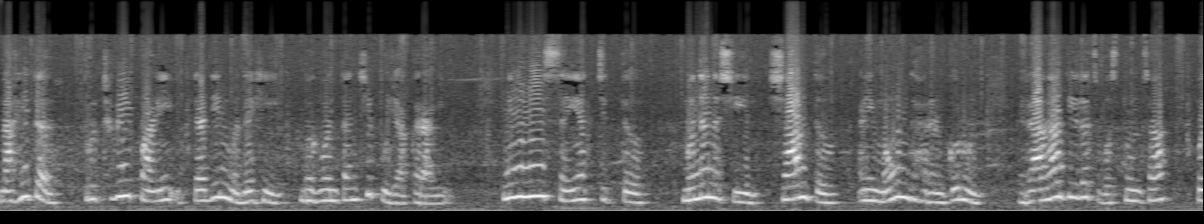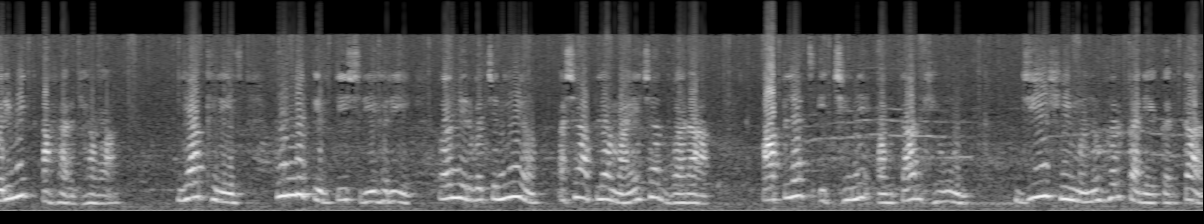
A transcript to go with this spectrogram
नाहीतर पृथ्वी पाणी इत्यादींमध्येही भगवंतांची पूजा करावी. नेहमी संयत चित्त मननशील शांत आणि मौन धारण करून रानातीलच वस्तूंचा परिमित आहार घ्यावा. याखेरीज पुण्यकीर्ती श्रीहरी अनिर्वचनीय अशा आपल्या मायेच्या द्वारा आपल्याच इच्छेने अवतार घेऊन जी ही मनोहर कार्य करतात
